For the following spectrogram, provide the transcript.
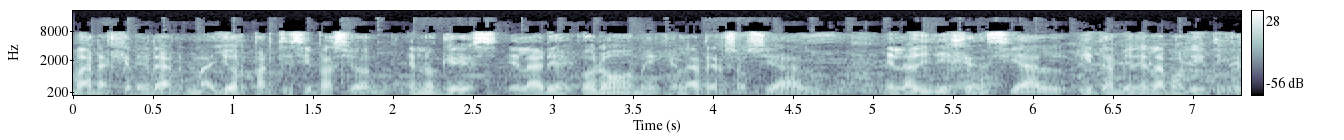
van a generar mayor participación en lo que es el área económica, el área social, en la dirigencial y también en la política.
